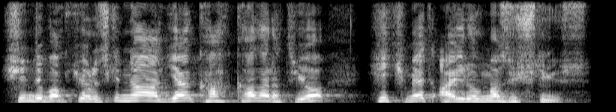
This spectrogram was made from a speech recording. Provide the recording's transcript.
Şimdi bakıyoruz ki Nagihan kahkahalar atıyor. Hikmet ayrılmaz üçlüyüz.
